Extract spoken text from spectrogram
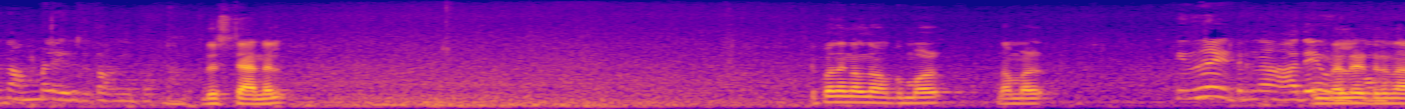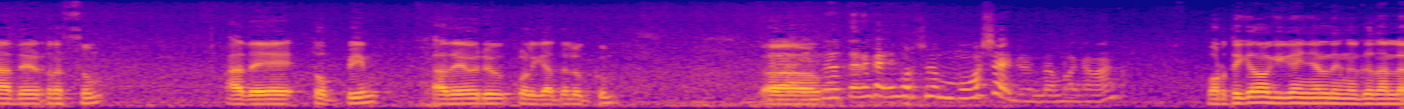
ഇത് നമ്മൾ എഴുതി തുടങ്ങി പൊട്ടാം. ദിസ് ചാനൽ ഇപ്പൊ നിങ്ങൾ നോക്കുമ്പോൾ നമ്മൾ ഇന്നലെ ഇട്ടിരുന്ന അതേ ഇന്നലെ ഇട്ടിരുന്ന അതേ ഡ്രസ്സും അതേ തൊപ്പിയും അതേ ഒരു കുളിക്കാത്ത ലുക്കും മോശമായിട്ടുണ്ട് നമ്മളെ കാണാൻ. പുറത്തേക്ക് നോക്കിക്കഴിഞ്ഞാൽ നിങ്ങൾക്ക് നല്ല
